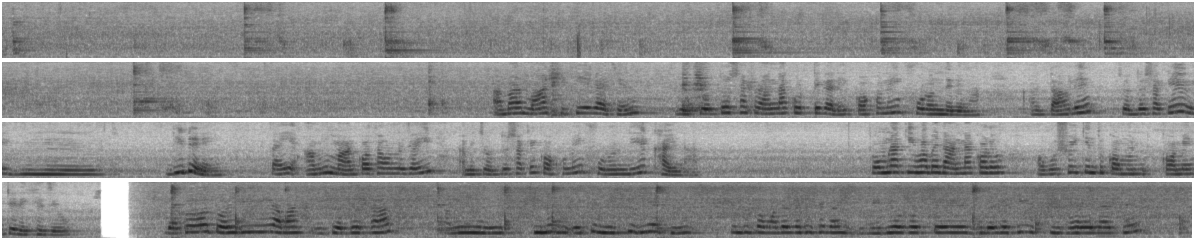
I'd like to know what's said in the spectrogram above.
আমার মা শিখিয়ে গেছেন যে চোদ্দ শাক রান্না করতে গেলে কখনোই ফোড়ন দেবে না। তাহলে চোদ্দ শাকে ওই দিতে নেই। তাই আমি মার কথা অনুযায়ী আমি চোদ্দ শাকে কখনোই ফোড়ন দিয়ে খাই না। তোমরা কীভাবে রান্না করো অবশ্যই কিন্তু কমন, কমেন্টে রেখে যেও। দেখো তৈরি আমার চোদ্দ শাক। আমি চিনি, একটু মিষ্টি তোমাদের কাছে সেটা ভিডিও করতে ভুলে গেছি স্কিপ হয়ে গেছে।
